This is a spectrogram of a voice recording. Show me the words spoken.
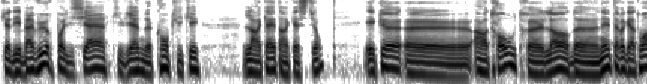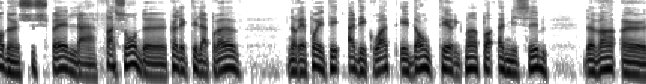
qu'il y a des bavures policières qui viennent compliquer l'enquête en question et que, entre autres, lors d'un interrogatoire d'un suspect, la façon de collecter la preuve n'aurait pas été adéquate et donc théoriquement pas admissible devant un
